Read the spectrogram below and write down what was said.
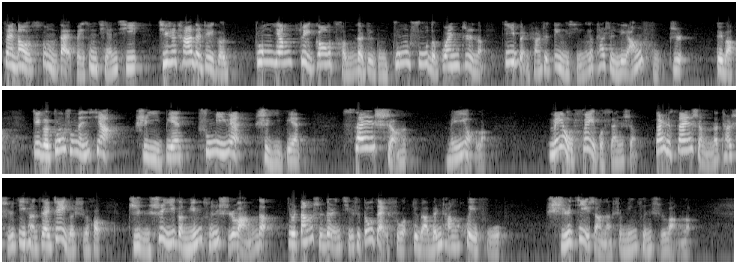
再到宋代，北宋前期，其实它的这个中央最高层的这种中枢的官制呢，基本上是定型了，它是两府制，对吧？这个中书门下是一边，枢密院是一边，三省没有了，没有废过三省。但是三省呢，它实际上在这个时候只是一个名存实亡的，就是当时的人其实都在说，对吧？文昌会府实际上呢是名存实亡了。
